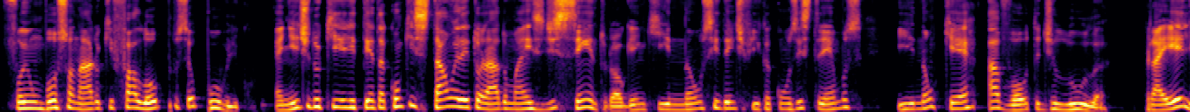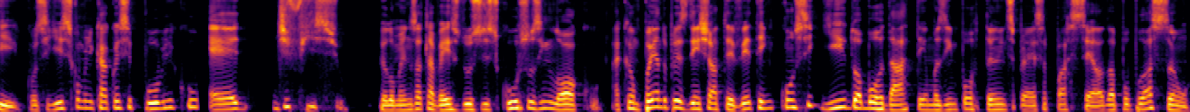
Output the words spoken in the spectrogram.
foi um Bolsonaro que falou para o seu público. É nítido que ele tenta conquistar um eleitorado mais de centro, alguém que não se identifica com os extremos e não quer a volta de Lula para ele conseguir se comunicar com esse público é difícil. Pelo menos através dos discursos em loco. A campanha do presidente na TV tem conseguido abordar temas importantes para essa parcela da população,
